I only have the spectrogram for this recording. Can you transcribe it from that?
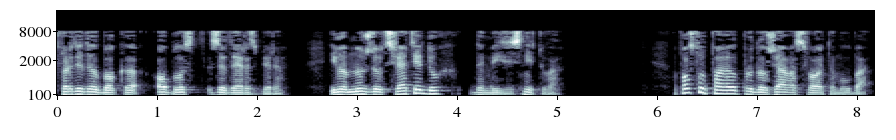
твърде дълбока област, за да я разбира. Имам нужда от Святия Дух да ми изясни това. Апостол Павел продължава своята молба.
